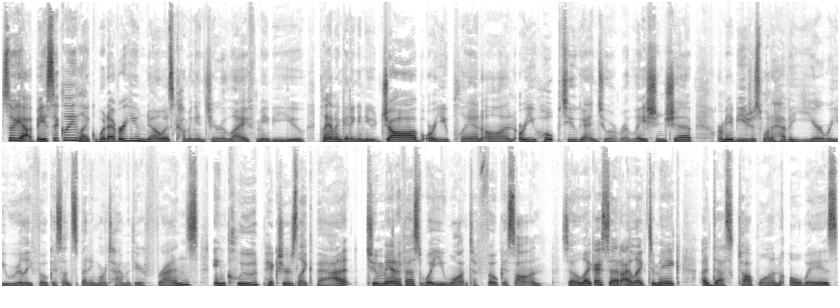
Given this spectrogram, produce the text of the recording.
So, yeah, basically, like whatever you know is coming into your life, maybe you plan on getting a new job, or you plan on, or you hope to get into a relationship, or maybe you just want to have a year where you really focus on spending more time with your friends. Include pictures like that to manifest what you want to focus on. So, like I said, I like to make a desktop one always,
